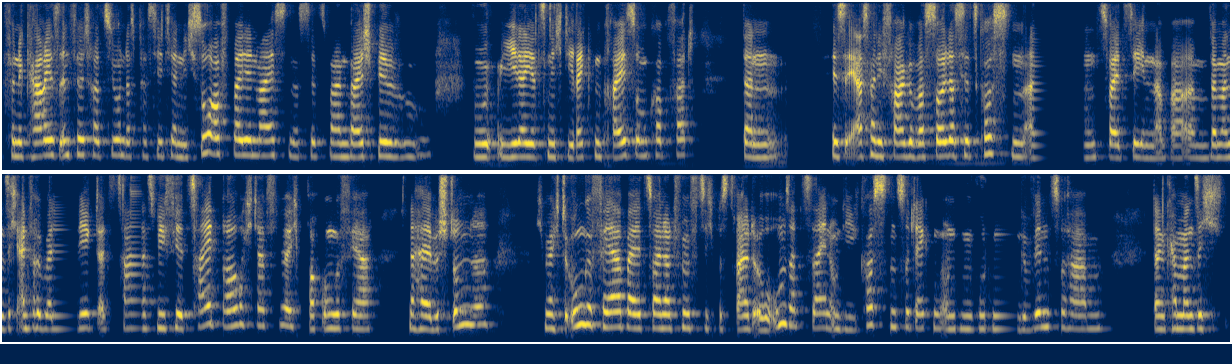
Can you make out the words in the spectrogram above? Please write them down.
für eine Kariesinfiltration, das passiert ja nicht so oft bei den meisten. Das ist jetzt mal ein Beispiel, wo jeder jetzt nicht direkt einen Preis im Kopf hat. Dann ist erstmal die Frage, was soll das jetzt kosten an zwei Zähnen? Aber ähm, wenn man sich einfach überlegt als Zahnarzt, wie viel Zeit brauche ich dafür? Ich brauche ungefähr eine halbe Stunde. Ich möchte ungefähr bei 250 bis 300 Euro Umsatz sein, um die Kosten zu decken und einen guten Gewinn zu haben dann kann man sich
